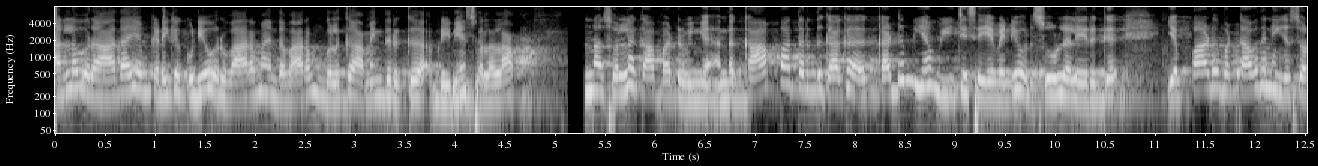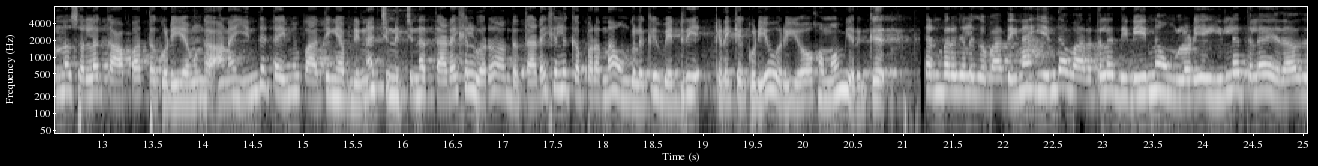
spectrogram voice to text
நல்ல ஒரு ஆதாயம் கிடைக்கக்கூடிய ஒரு வாரமாக இந்த வாரம் உங்களுக்கு அமைந்திருக்கு அப்படின்னே சொல்லலாம். நான் சொல்ல காப்பாற்றுவீங்க. அந்த காப்பாற்றுறதுக்காக கடுமையாக முயற்சி செய்ய வேண்டிய ஒரு சூழ்நிலை இருக்குது எப்பாடுபட்டாவது நீங்கள் சொன்ன சொல்ல காப்பாற்றக்கூடியவங்க ஆனால் இந்த டைமு பார்த்தீங்க அப்படின்னா சின்ன சின்ன தடைகள் வரும். அந்த தடைகளுக்கு அப்புறம் தான் உங்களுக்கு வெற்றி கிடைக்கக்கூடிய ஒரு யோகமும் இருக்குது நண்பர்களுக்கு பார்த்தீங்கன்னா இந்த வாரத்தில் திடீர்னு உங்களுடைய இல்லத்தில் ஏதாவது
